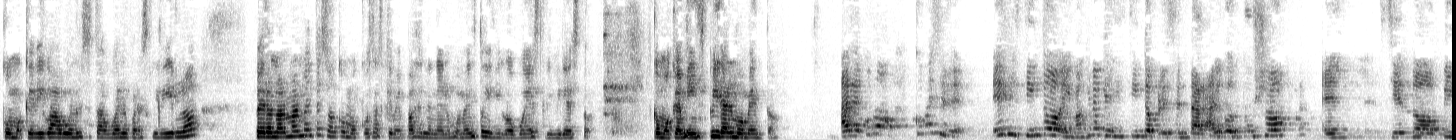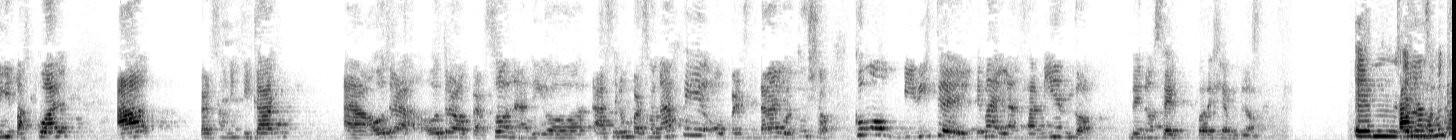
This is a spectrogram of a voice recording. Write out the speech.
como que digo, ah, bueno, esto está bueno para escribirlo. Pero normalmente son como cosas que me pasan en el momento y digo, voy a escribir esto. Como que me inspira el momento. Ahora, ¿cómo, cómo es, es distinto, imagino que es distinto presentar algo tuyo en, siendo Pili Pascual, a personificar a otra, otra persona, digo, hacer un personaje o presentar algo tuyo. ¿Cómo viviste el tema del lanzamiento de No sé, por ejemplo? el lanzamiento,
